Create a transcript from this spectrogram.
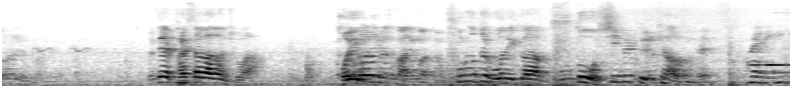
떨어지면서 맞아. 근데 발사각은 좋아 거의 떨어지면서 맞은 것 같다고. 프로들 보니까 9도, 11도 이렇게 나오던데 Ready.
